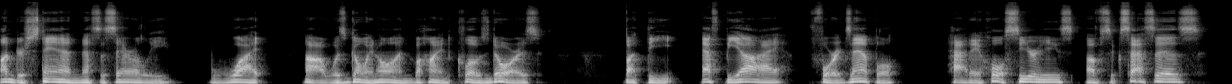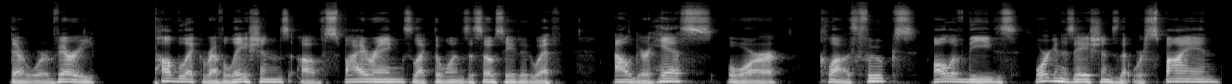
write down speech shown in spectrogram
understand necessarily what uh, was going on behind closed doors. But the FBI, for example, had a whole series of successes. There were very public revelations of spy rings, like the ones associated with Alger Hiss or Klaus Fuchs, all of these organizations that were spying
